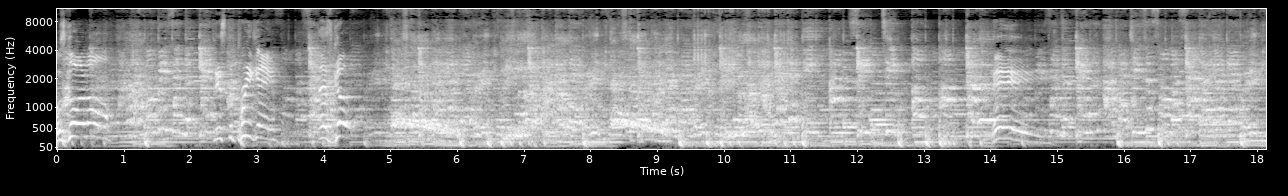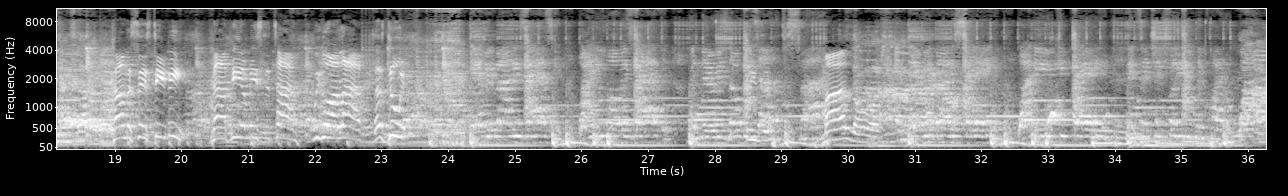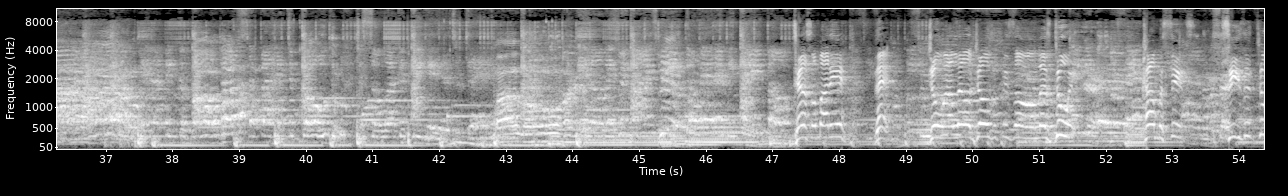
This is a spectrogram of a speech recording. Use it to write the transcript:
What's going on? It's the pregame. Let's go. that Joel L. Joseph is on. Let's do it. Common Sense, Season 2.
